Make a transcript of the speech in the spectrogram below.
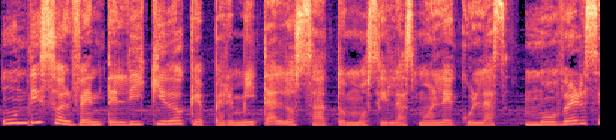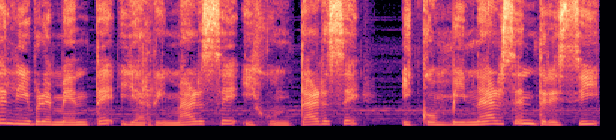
un disolvente líquido que permita a los átomos y las moléculas moverse libremente y arrimarse y juntarse y combinarse entre sí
